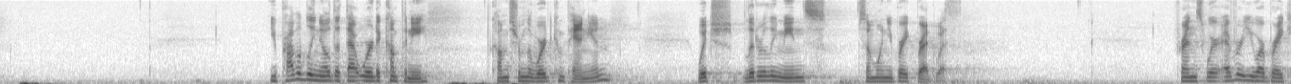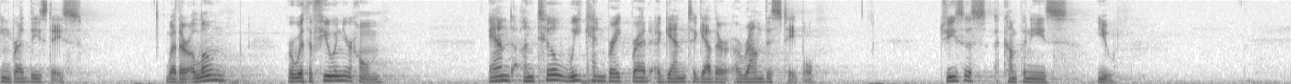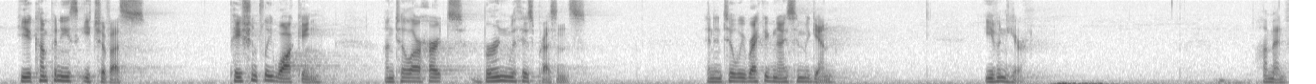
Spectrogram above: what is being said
You probably know that that word accompany comes from the word companion, which literally means someone you break bread with. Friends, wherever you are breaking bread these days, whether alone or with a few in your home, and until we can break bread again together around this table, Jesus accompanies you. He accompanies each of us, patiently walking until our hearts burn with His presence and until we recognize Him again, even here. Amen.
